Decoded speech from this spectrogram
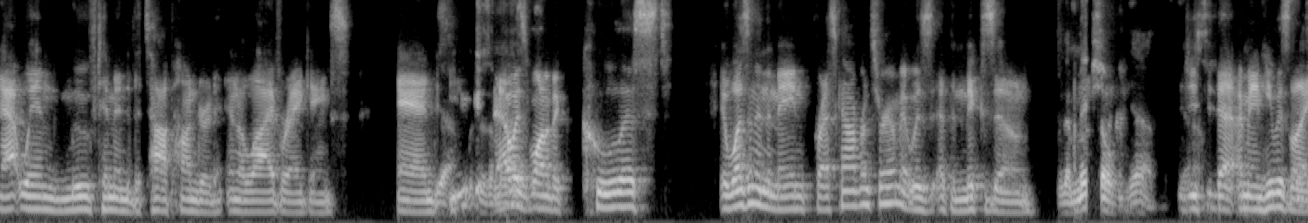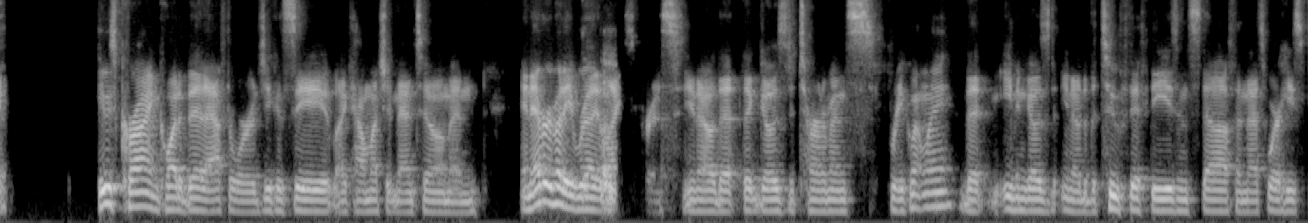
That win moved him into the top hundred in the live rankings, and yeah, you, that was one of the coolest. It wasn't in the main press conference room; it was at the mix zone. The mix zone, yeah. Did yeah. you see that? I mean, he was like he was crying quite a bit afterwards. You could see like how much it meant to him, and and everybody really likes Chris. You know that that goes to tournaments frequently. That even goes you know to the two fifties and stuff, and that's where he's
